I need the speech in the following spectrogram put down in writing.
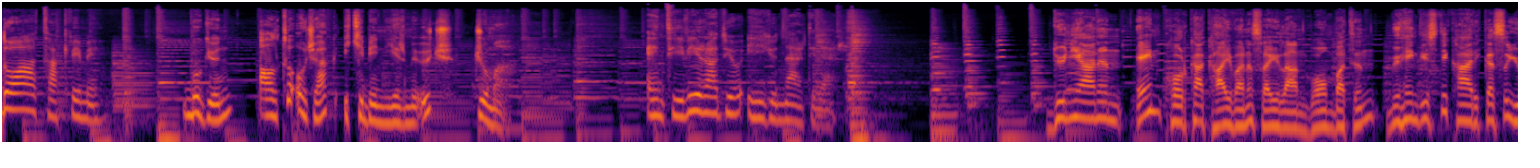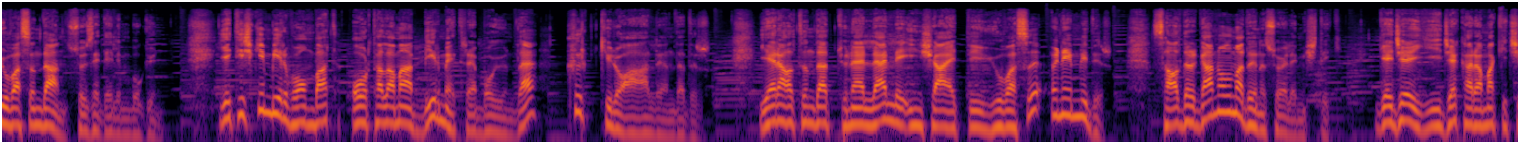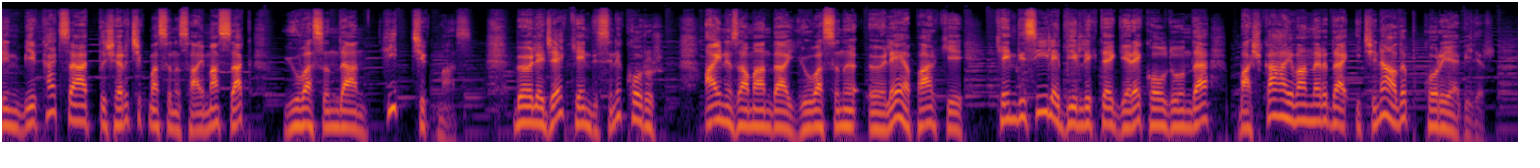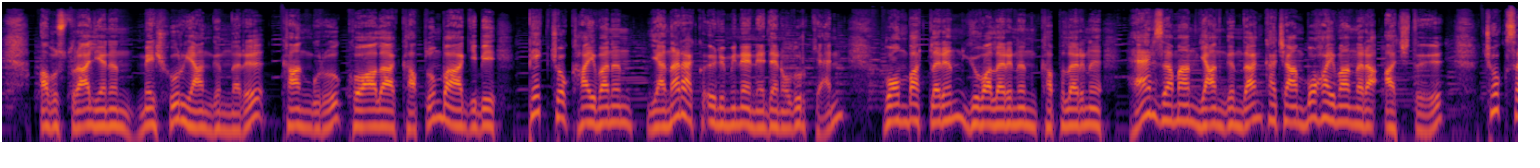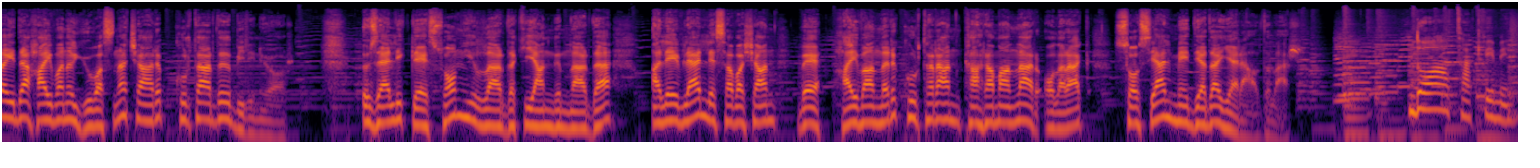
Doğa Takvimi Bugün 6 Ocak 2023 Cuma NTV Radyo iyi günler diler. Dünyanın en korkak hayvanı sayılan wombatın mühendislik harikası yuvasından söz edelim bugün. Yetişkin bir wombat ortalama 1 metre boyunda 40 kilo ağırlığındadır. Yer altında tünellerle inşa ettiği yuvası önemlidir. Saldırgan olmadığını söylemiştik. Gece yiyecek aramak için birkaç saat dışarı çıkmasını saymazsak yuvasından hiç çıkmaz. Böylece kendisini korur. Aynı zamanda yuvasını öyle yapar ki kendisiyle birlikte gerek olduğunda başka hayvanları da içine alıp koruyabilir. Avustralya'nın meşhur yangınları kanguru, koala, kaplumbağa gibi pek çok hayvanın yanarak ölümüne neden olurken, bombatların yuvalarının kapılarını her zaman yangından kaçan bu hayvanlara açtığı, çok sayıda hayvanı yuvasına çağırıp kurtardığı biliniyor. Özellikle son yıllardaki yangınlarda alevlerle savaşan ve hayvanları kurtaran kahramanlar olarak sosyal medyada yer aldılar. Doğa Takvimi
